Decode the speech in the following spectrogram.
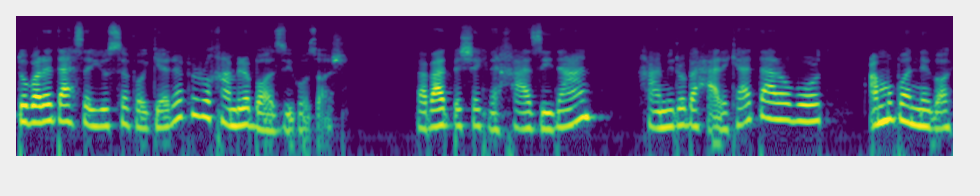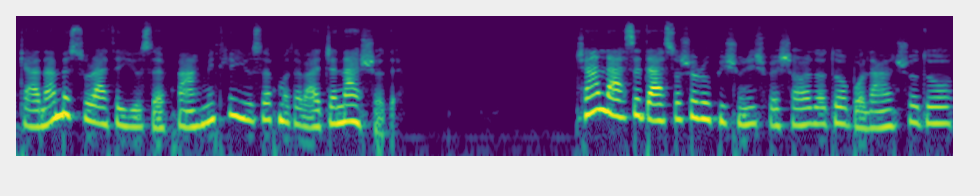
دوباره دست یوسف رو گرفت رو خمیر بازی گذاشت. و بعد به شکل خزیدن خمیر رو به حرکت در آورد اما با نگاه کردن به صورت یوسف فهمید که یوسف متوجه نشده. چند لحظه دستاش رو پیشونیش فشار داد و بلند شد و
